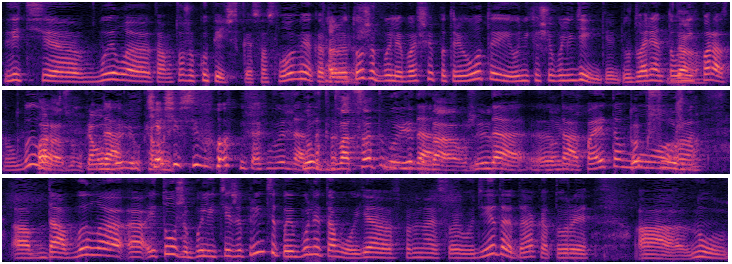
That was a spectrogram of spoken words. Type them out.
ведь э, было там тоже купеческое сословие, которые Конечно. тоже были большие патриоты, и у них еще были деньги. У дворян-то да. у них по-разному было. По-разному, у кого да. были, у кого Чаще всего, как бы, да. Ну, к 20 веку, да, да уже Да, да, поэтому... Только служба. А, да, было, и тоже были те же принципы, и более того, я вспоминаю своего деда, да, который а, ну,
